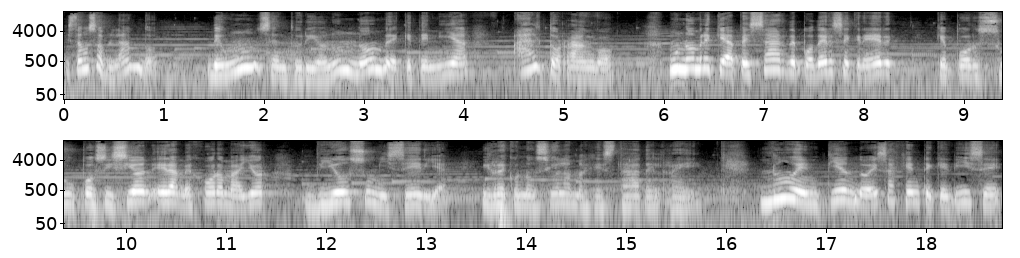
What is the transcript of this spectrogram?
Estamos hablando de un centurión, un hombre que tenía alto rango, un hombre que a pesar de poderse creer que por su posición era mejor o mayor, vio su miseria y reconoció la majestad del rey. No entiendo esa gente que dice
